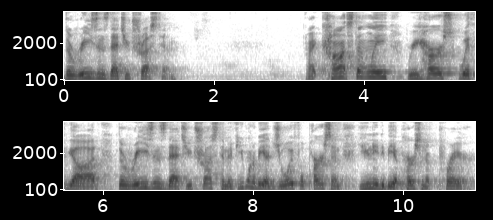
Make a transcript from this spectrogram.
the reasons that you trust Him. Right? Constantly rehearse with God the reasons that you trust Him. If you want to be a joyful person, you need to be a person of prayer.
